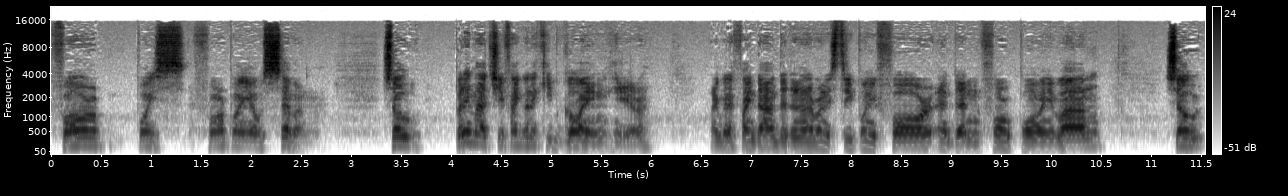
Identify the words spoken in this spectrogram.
4.07 so pretty much if I'm gonna keep going here I'm going to find out that another one is 3.4 and then 4.1 so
